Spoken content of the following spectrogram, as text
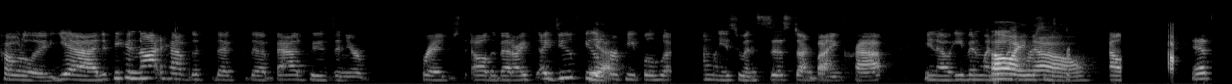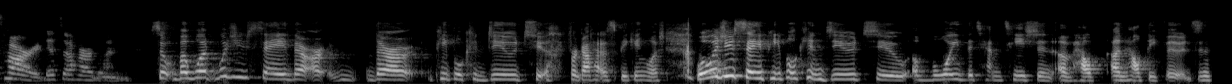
Totally, yeah. And if you cannot have the the, the bad foods in your fridge, all the better. I, I do feel yeah. for people who have families who insist on buying crap. You know, even when oh, I know that's hard. That's a hard one. So, but what would you say there are there are people could do to I forgot how to speak English. What would you say people can do to avoid the temptation of health unhealthy foods? And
